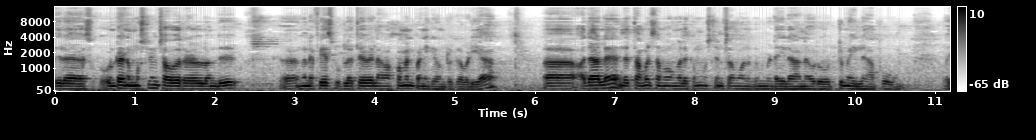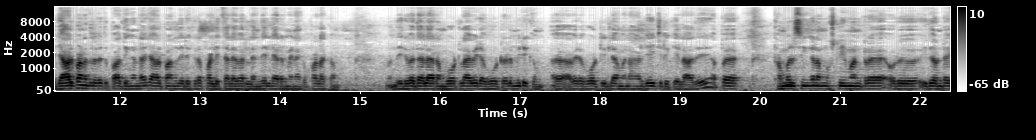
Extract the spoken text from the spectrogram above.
இதில் ஒன்று ரெண்டு முஸ்லீம் சகோதரர்கள் வந்து எங்களை ஃபேஸ்புக்கில் தேவையில்லாமல் கமெண்ட் பண்ணிக்கொண்டிருக்கபடியாக அதால் இந்த தமிழ் சமூகங்களுக்கும் முஸ்லீம் சமூகங்களுக்கும் இடையிலான ஒரு ஒற்றுமை இல்லாமல் போகும். ஜாழ்ப்பாணத்தில் எடுத்து பார்த்தீங்கன்னா ஜாழ்ப்பாணத்தில் இருக்கிற பள்ளி தலைவர்லேருந்து எல்லாருமே எனக்கு பழக்கம். வந்து இருபதாயிரம் ஓட்டில் அவிட ஓட்டுகளும் இருக்கும். அவிட ஓட்டு இல்லாமல் நாங்கள் ஜெயிச்சிருக்கல அது. அப்போ தமிழ் சிங்கள முஸ்லீம்ன்ற ஒரு இது ஒன்றை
